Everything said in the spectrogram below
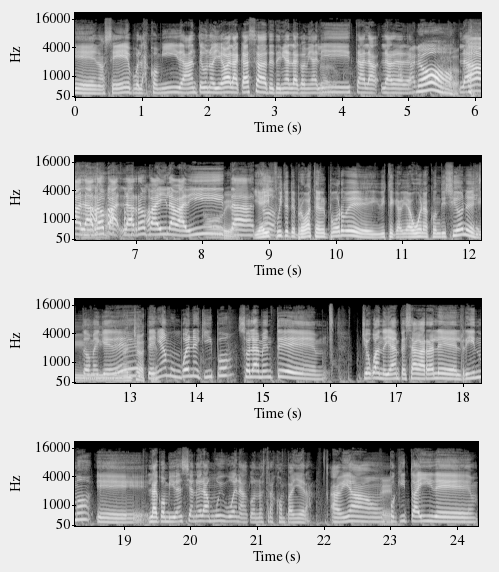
Eh, no sé, por las comidas. Antes uno llegaba a la casa, te tenían la comida Claro. lista, la, la, la- no. la- la ropa, la ropa ahí Obvio. lavadita. Y ahí todo. fuiste, te probaste en el Porbe y viste que había buenas condiciones Listo, y, me quedé. Teníamos un buen equipo, solamente mm, yo cuando ya empecé a agarrarle el ritmo, eh, la convivencia no era muy buena con nuestras compañeras. Había un Sí. poquito ahí de...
